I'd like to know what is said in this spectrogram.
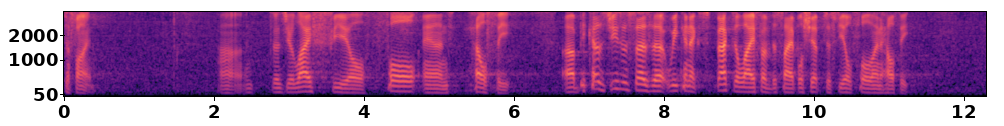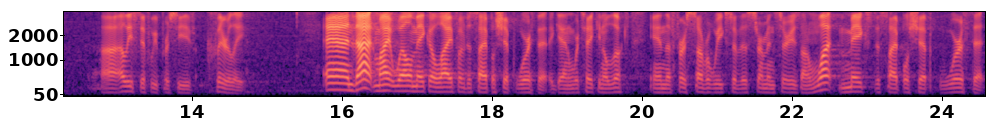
define. Uh, does your life feel full and healthy? Uh, because Jesus says that we can expect a life of discipleship to feel full and healthy, uh, at least if we perceive clearly. And that might well make a life of discipleship worth it. Again, we're taking a look in the first several weeks of this sermon series on what makes discipleship worth it.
